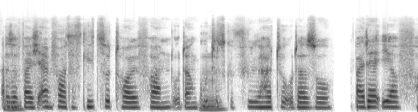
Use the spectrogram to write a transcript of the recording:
Also mhm. weil ich einfach das Lied so toll fand oder ein gutes mhm. Gefühl hatte oder so. Bei der ERV,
